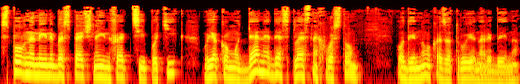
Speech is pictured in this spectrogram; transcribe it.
сповнений небезпечної інфекції потік, у якому де-не-де сплесне хвостом одинока затруєна рибина.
